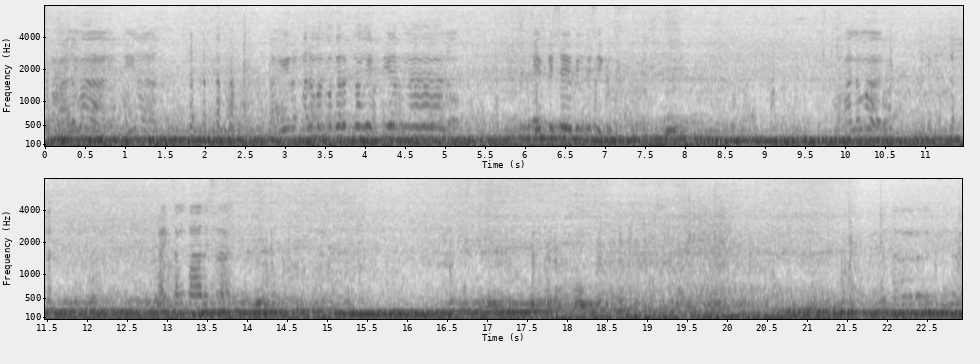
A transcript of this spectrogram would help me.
Baka naman, FDR. ang hirap pa naman magharap ng FDR na ano, MP76. Baka naman. Kahit sang pares lang. Ito talaga ng FDR.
